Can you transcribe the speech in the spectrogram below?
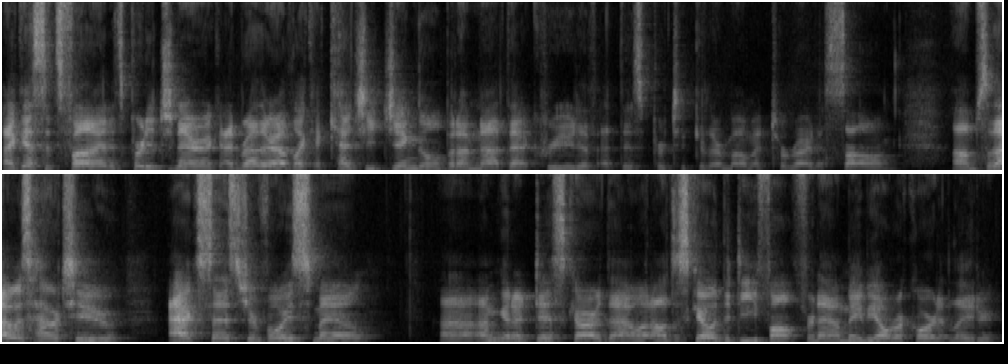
I guess it's fine. It's pretty generic. I'd rather have like a catchy jingle, but I'm not that creative at this particular moment to write a song. Um, so that was how to access your voicemail. Uh, I'm going to discard that one. I'll just go with the default for now. Maybe I'll record it later.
